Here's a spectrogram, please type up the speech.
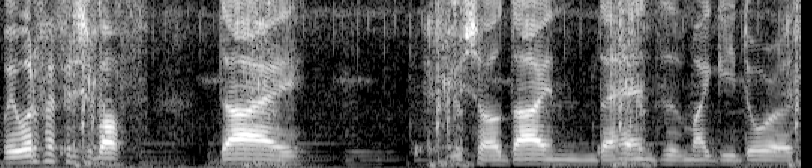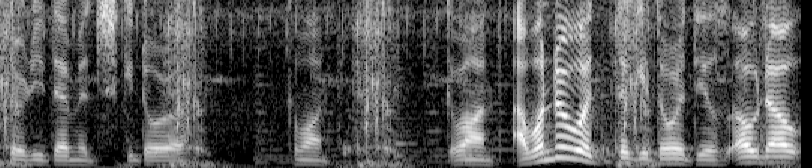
Wait, what if I finish him off? Die. You shall die in the hands of my Ghidorah. 30 damage, Ghidorah. Come on. Come on. I wonder what the Ghidorah deals. Oh no.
